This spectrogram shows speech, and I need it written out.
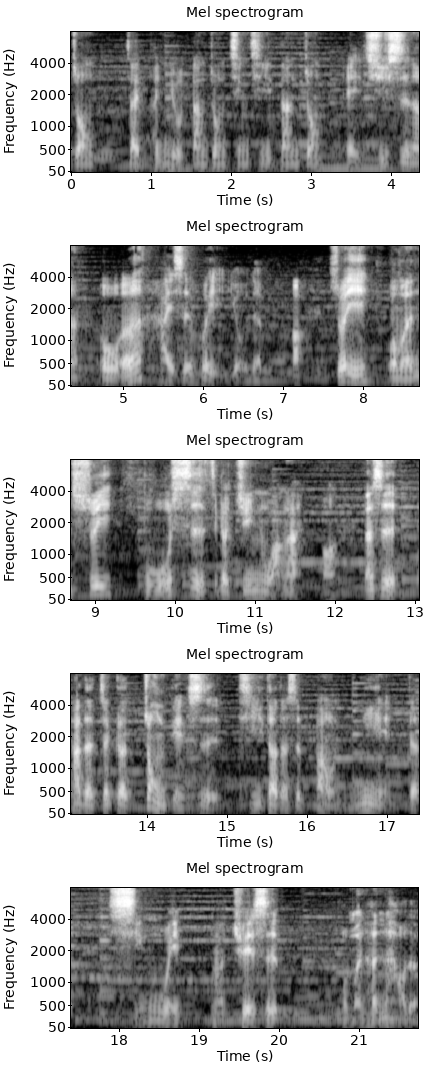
中，在朋友当中、亲戚当中，哎，其实呢，偶尔还是会有的啊。所以，我们虽不是这个君王啊，啊，但是他的这个重点是提到的是暴虐的行为。啊，却是我们很好的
